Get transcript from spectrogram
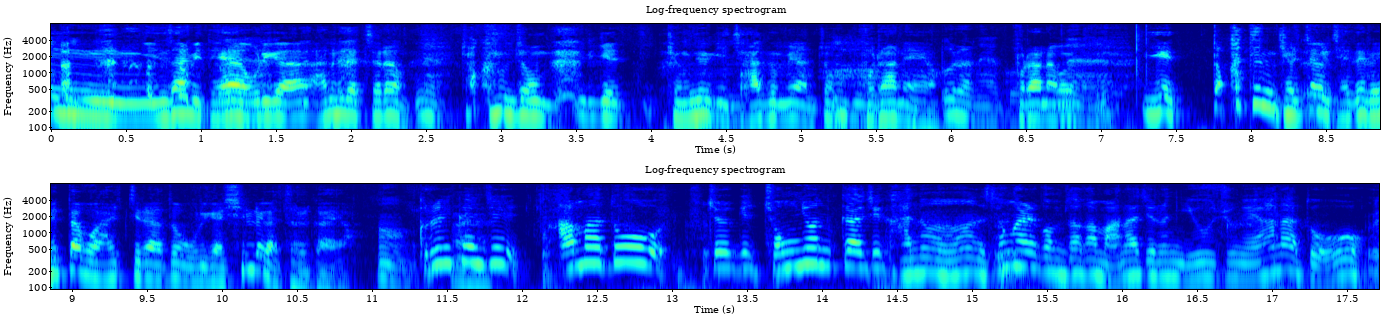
인삼이 돼야 우리가 하는 것처럼 네. 조금 좀 이게 경력이 작으면 좀 음. 불안해요. 불안하고. 불안하고 네. 이게 똑같은 결정을 제대로 했다고 할지라도 우리가 신뢰가 덜 가요. 어, 그러니까 네. 이제 아마도 저기 종년까지 가는 생활 검사가 많아지는 이유 중에 하나도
